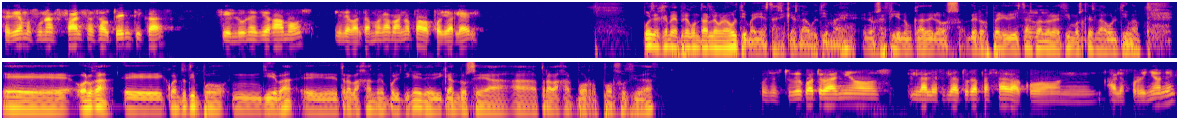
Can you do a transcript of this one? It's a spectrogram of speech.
Seríamos unas falsas auténticas si el lunes llegamos y levantamos la mano para apoyarle a él. Pues déjeme preguntarle una última, y esta sí que es la última, ¿eh? no se fíe nunca de los, de los periodistas cuando le decimos que es la última. Eh, Olga, eh, ¿cuánto tiempo lleva trabajando en política y dedicándose a, trabajar por, por, su ciudad? Pues estuve cuatro años la legislatura pasada con Alejo Riñones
